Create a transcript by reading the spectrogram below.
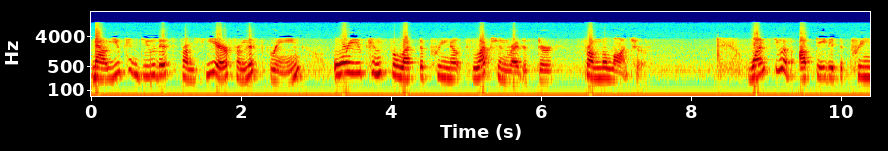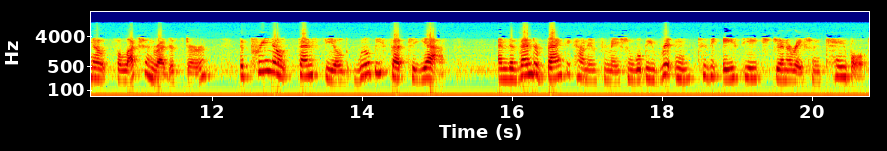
Now you can do this from here, from this screen, or you can select the pre-note selection register from the launcher. Once you have updated the pre-note selection register, the pre-note send field will be set to yes, and the vendor bank account information will be written to the ACH generation tables.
